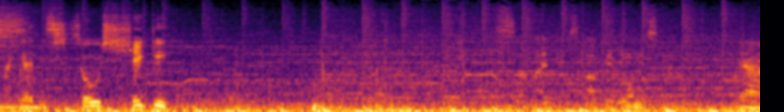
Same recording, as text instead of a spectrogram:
Oh my god, it's so shaky. Okay, we're on this side. Yeah.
